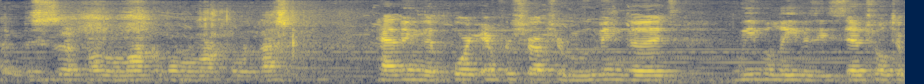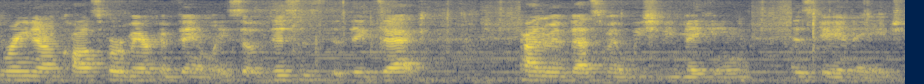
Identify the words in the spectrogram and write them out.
think this is a a remarkable, remarkable investment. Having the port infrastructure moving goods, we believe is essential to bring down costs for American families. So this is the exact kind of investment we should be making this day and age.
